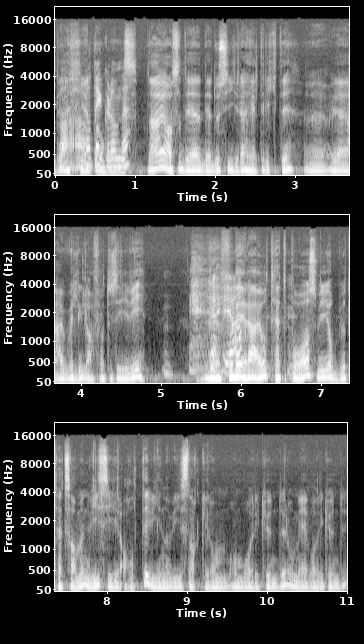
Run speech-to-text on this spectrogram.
Hva, hva tenker du om det? Nei, altså det, det, du sier er helt riktig. Eh, jeg er veldig glad for at du sier vi. Eh, for ja. dere er jo tett på oss, vi jobber jo tett sammen. Vi sier alltid vi når vi snakker om, om våre kunder og med våre kunder.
